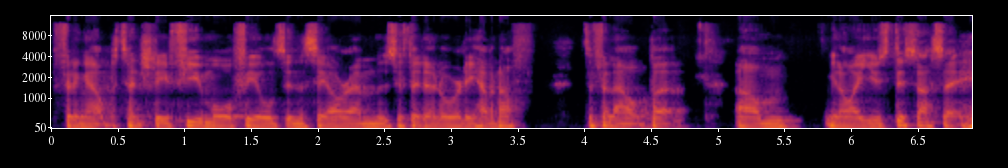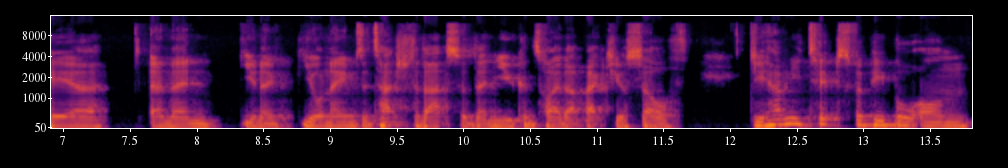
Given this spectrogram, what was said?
filling out potentially a few more fields in the CRM as if they don't already have enough to fill out. But um, you know, I use this asset here, and then you know your name's attached to that, so then you can tie that back to yourself. Do you have any tips for people on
